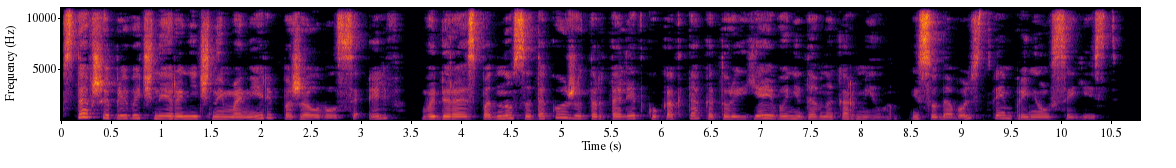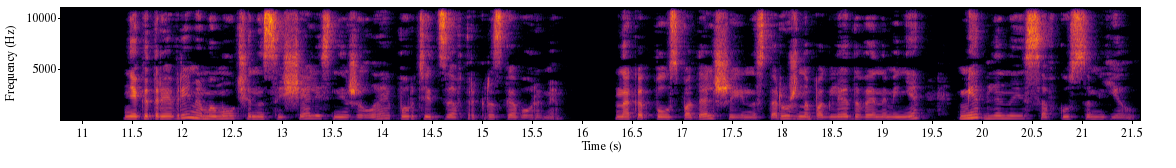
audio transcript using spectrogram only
В привычной ироничной манере пожаловался эльф, выбирая с подноса такую же тарталетку, как та, которой я его недавно кормила, и с удовольствием принялся есть. Некоторое время мы молча насыщались, не желая портить завтрак разговорами. Нак отполз подальше и, настороженно поглядывая на меня, медленно и со вкусом ел.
